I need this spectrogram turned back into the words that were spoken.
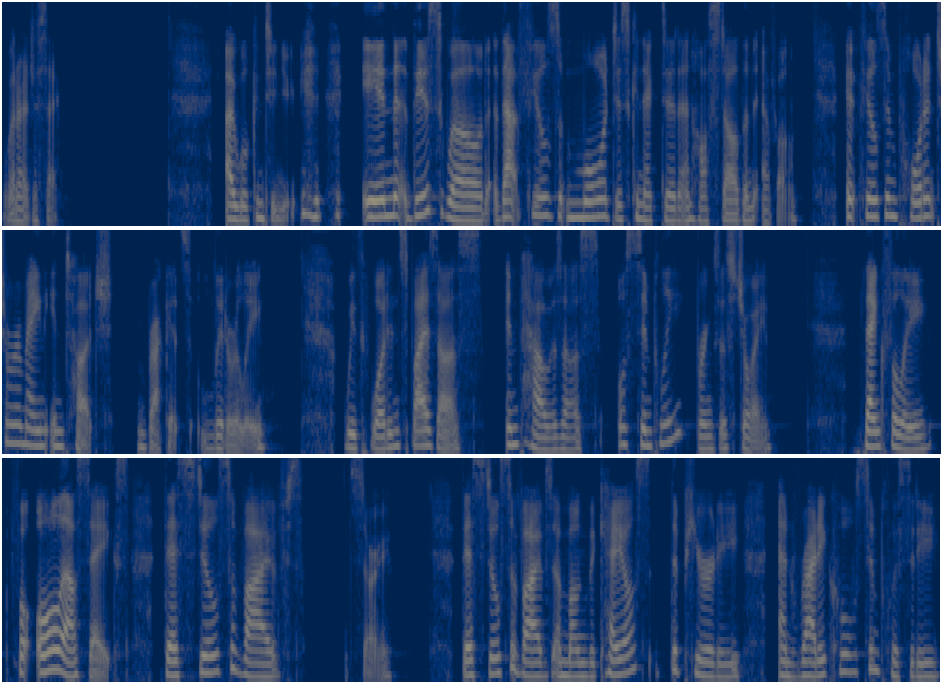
What did I just say? I will continue. In this world that feels more disconnected and hostile than ever, it feels important to remain in touch, in brackets, literally, with what inspires us, empowers us, or simply brings us joy. Thankfully, for all our sakes, there still survives, sorry, there still survives among the chaos, the purity, and radical simplicity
